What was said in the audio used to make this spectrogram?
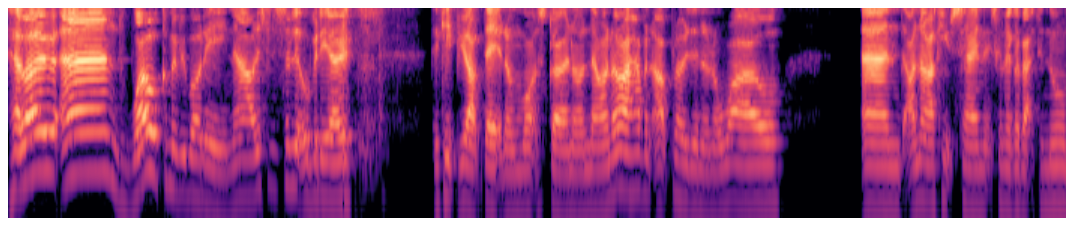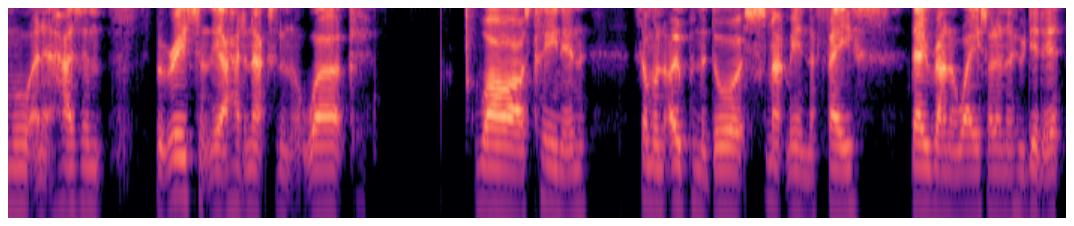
Hello and welcome everybody. Now this is a little video to keep you updated on what's going on. Now I know I haven't uploaded in a while and I know I keep saying it's going to go back to normal and it hasn't. But recently I had an accident at work while I was cleaning. Someone opened the door, it smacked me in the face. They ran away so I don't know who did it.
